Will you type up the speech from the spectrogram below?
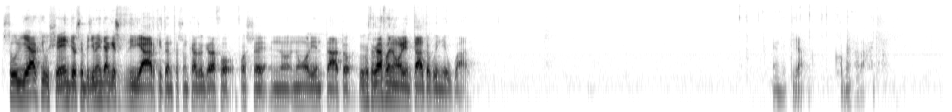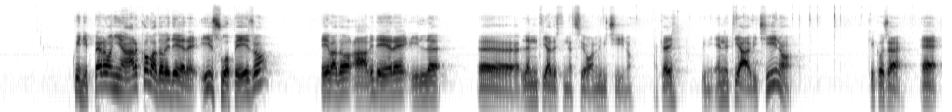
sugli archi uscenti o semplicemente anche su tutti gli archi, tanto se un caso il grafo fosse no, non orientato. Questo grafo è non orientato, quindi è uguale. NTA come parametro. Quindi per ogni arco vado a vedere il suo peso e vado a vedere eh, l'NTA destinazione, il vicino. Okay? Quindi NTA vicino che cos'è? È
